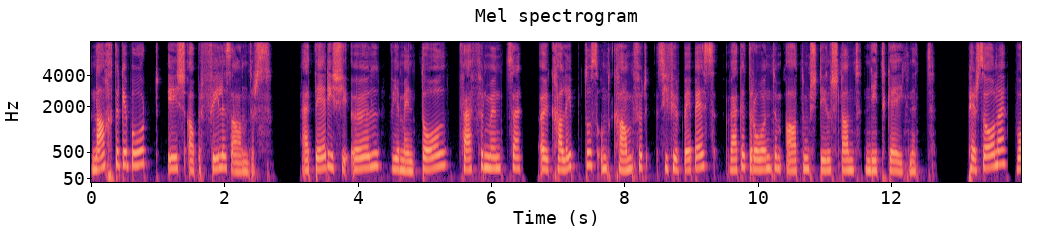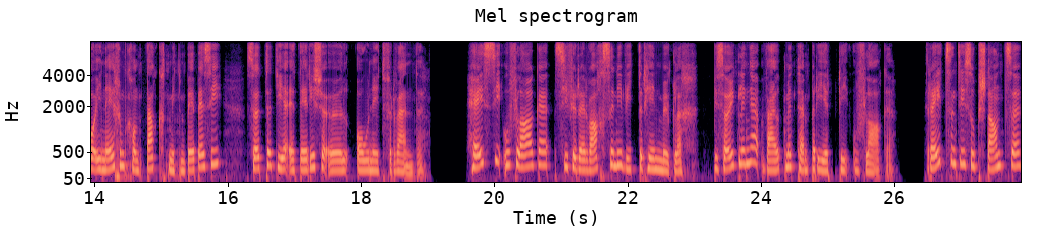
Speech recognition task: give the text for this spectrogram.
Nach der Geburt ist aber vieles anders. Ätherische Öl wie Menthol, Pfeffermünze, Eukalyptus und Kampfer sind für Babys wegen drohendem Atemstillstand nicht geeignet. Personen, die in näherem Kontakt mit dem Baby sind, sollten die ätherischen Öl auch nicht verwenden. Heisse Auflagen sind für Erwachsene weiterhin möglich. Bei Säuglingen wählt man temperierte Auflagen. Reizende Substanzen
